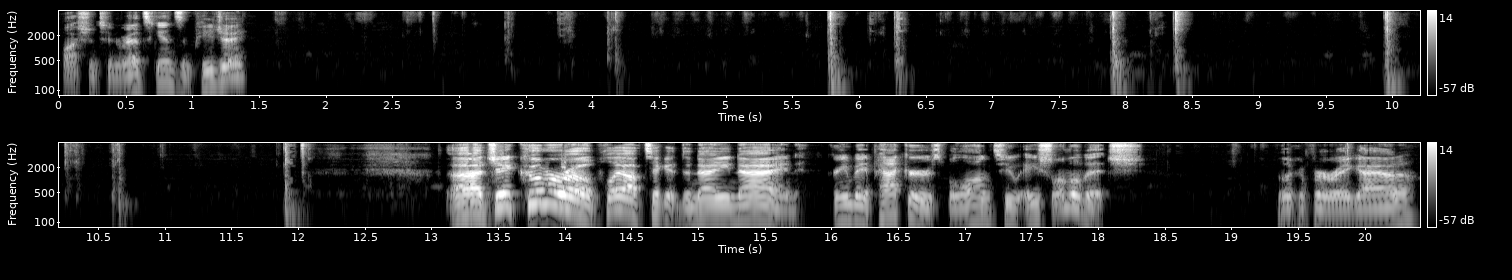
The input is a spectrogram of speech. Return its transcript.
Washington Redskins and PJ. Uh, Jake Kumerow, playoff ticket to 99. Green Bay Packers belong to A. Shlomovich. Looking for a Ray Guy auto?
